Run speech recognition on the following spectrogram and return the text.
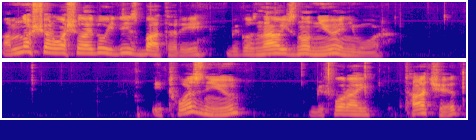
I'm not sure what should I do with this battery because now it's not new anymore. It was new before I touch it.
